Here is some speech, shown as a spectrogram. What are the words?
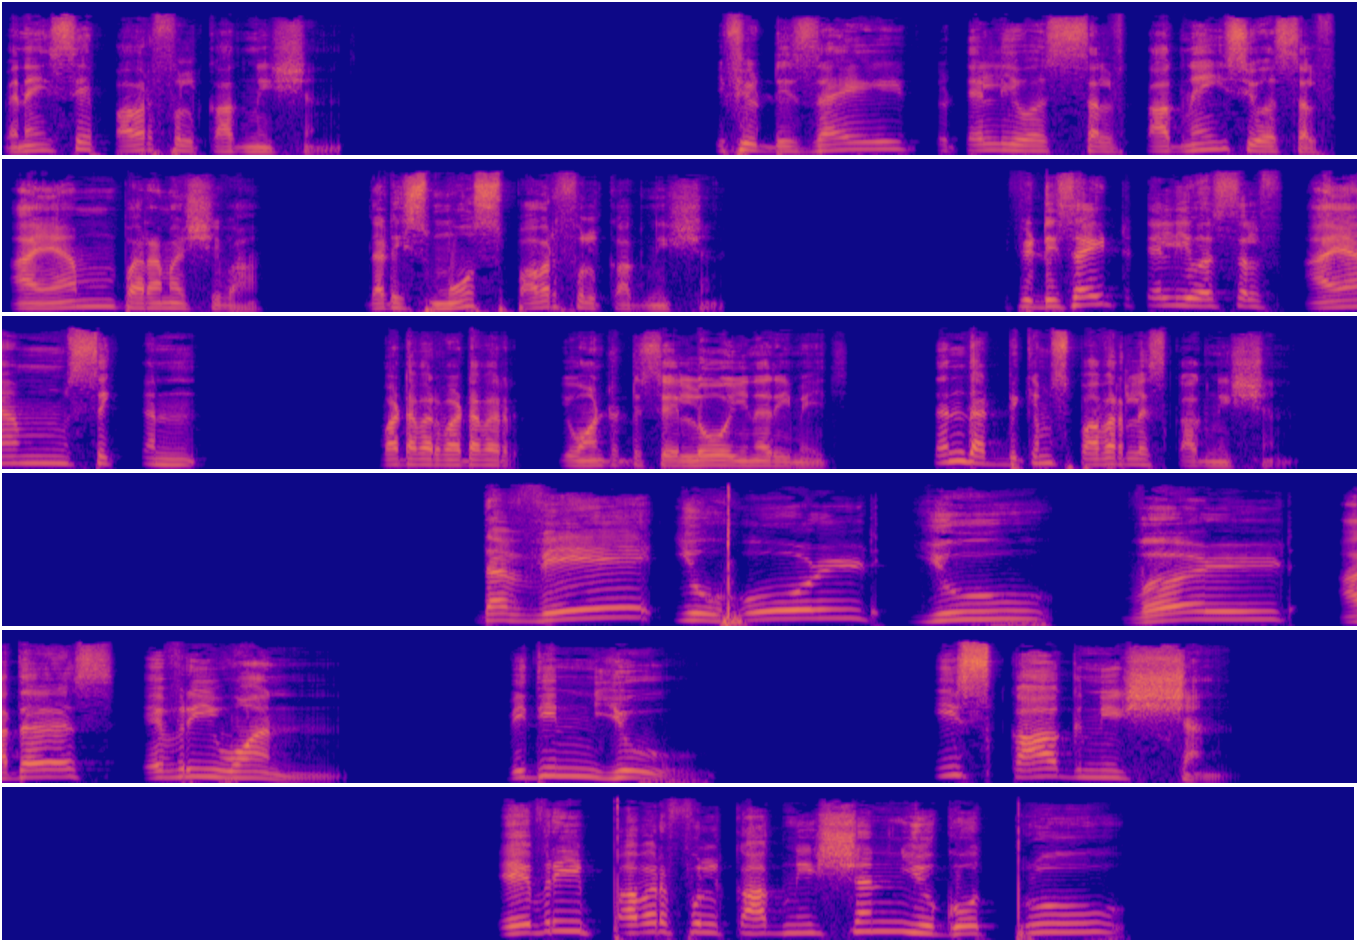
When I say powerful cognition, if you decide to tell yourself, cognize yourself, I am Paramashiva, that is most powerful cognition. If you decide to tell yourself, I am sick and whatever, whatever you wanted to say, low inner image, then that becomes powerless cognition. The way you hold you, world, others, everyone within you is cognition. Every powerful cognition you go through,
